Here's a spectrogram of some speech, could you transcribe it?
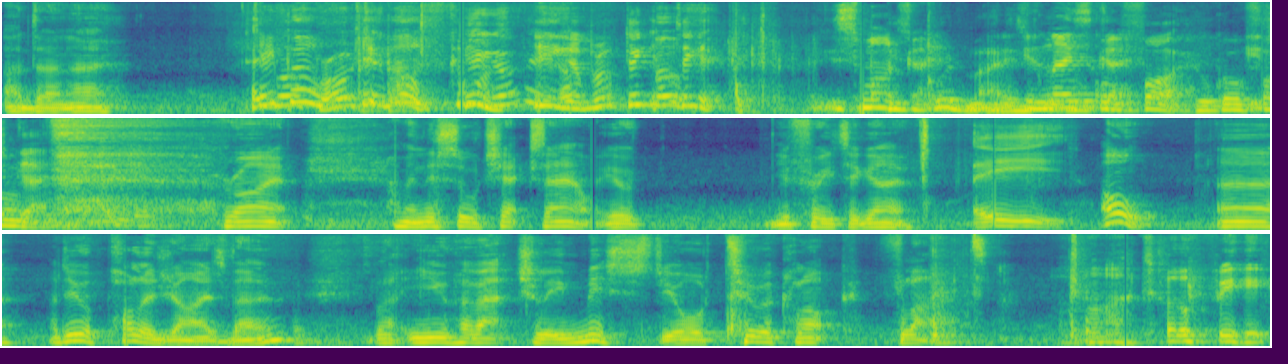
I don't know. Take, both, bro. Take, both. Come on. There you go, bro. Take it. Take it. He's smart He's guy. good, man. He's, He's good. a nice He'll guy. Go far. He'll go far. Right. I mean, this all checks out. You're you're free to go. Hey. Oh, uh, I do apologise though, but you have actually missed your two o'clock flight. Ah, oh, Toby,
